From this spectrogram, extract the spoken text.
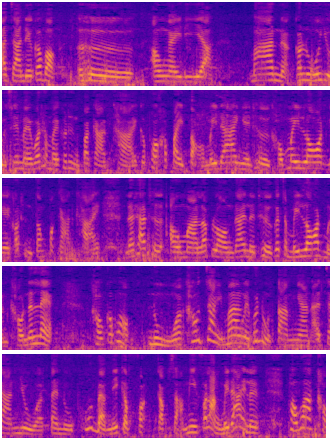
อาจารย์เดียวก็บอก เออ เอาไงดีอะบ้านน่ะก็รู้อยู่ใช่ไหมว่าทำไมเขาถึงประกาศขาย ก็เพราะเขาไปต่อไม่ได้ไงเธอเขาไม่รอดไงเขาถึงต้องประกาศขาย และถ้าเธอเอามารับรองได้เลย เธอก็จะไม่รอดเหมือนเขานั่นแหละเขาก็บอกหนูเข้าใจมากเลยเพราะหนูตามงานอาจารย์อยู่แต่หนูพูดแบบนี้กับกับสามีฝรั่งไม่ได้เลย เพราะว่าเขา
